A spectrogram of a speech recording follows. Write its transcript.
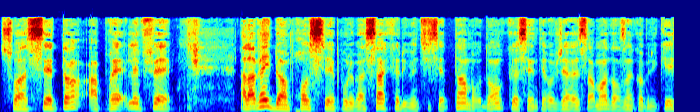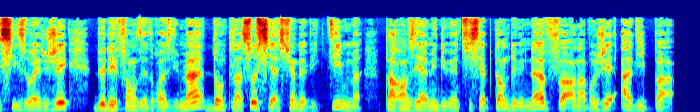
soit sept ans après les faits. À la veille d'un procès pour le massacre du 28 septembre, donc, s'interrogeait récemment dans un communiqué six ONG de défense des droits humains, dont l'association des victimes, parents et amis du 28 septembre 2009, en abrégé Avipa.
